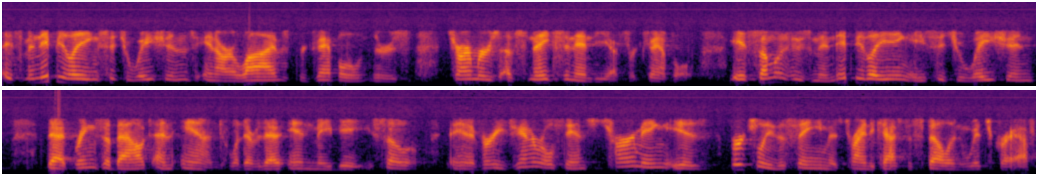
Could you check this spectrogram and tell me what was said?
It's manipulating situations in our lives. For example, there's charmers of snakes in India, for example. is someone who's manipulating a situation that brings about an end, whatever that end may be. So, in a very general sense, charming is virtually the same as trying to cast a spell in witchcraft.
